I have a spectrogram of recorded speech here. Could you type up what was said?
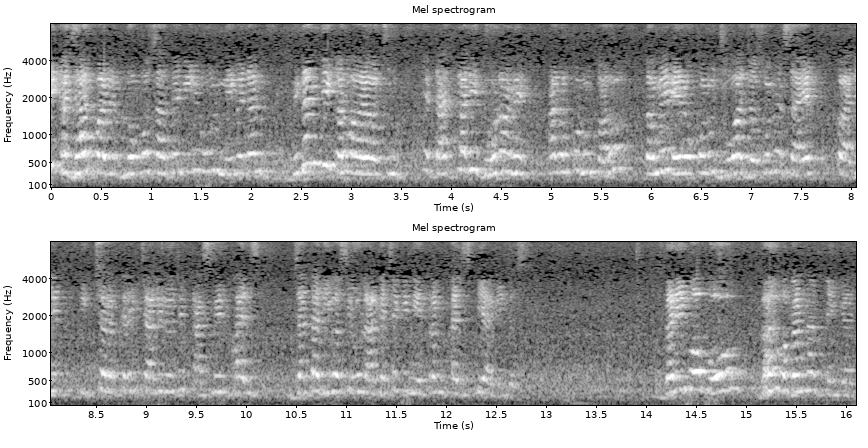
એક હજાર લોકો સાથેની હું નિવેદન વિનંતી કરવા આવ્યો છું. તાત્કાલિક ધોરણે આ લોકોનું કરો. તમે એ લોકોનું જોવા જશો ને સાહેબ, તો આજે પિક્ચર અત્યારે ચાલી રહ્યું છે કાશ્મીર ફાઇલ્સ જતા દિવસ એવું લાગે છે કે નેત્રંગ ફાઇલ્સ બી આવી જશે. ગરીબો બહુ ઘર વગરના થઈ ગયા છે.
